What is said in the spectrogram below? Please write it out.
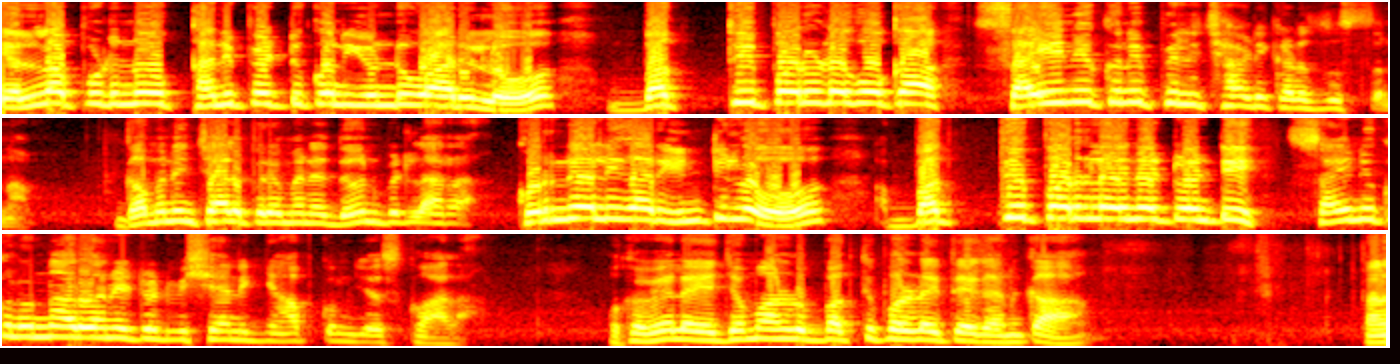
ఎల్లప్పుడూ కనిపెట్టుకొని ఉండు వారిలో భక్తిపరుడగు ఒక సైనికుని పిలిచాడు ఇక్కడ చూస్తున్నాం. గమనించాలి ప్రియమైన దేవుని బిడ్డలారా. కొర్నేలి గారి ఇంటిలో భక్తిపరులైనటువంటి సైనికులు ఉన్నారు అనేటువంటి విషయాన్ని జ్ఞాపకం చేసుకోవాలా. ఒకవేళ యజమానుడు భక్తిపరుడైతే గనక తన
